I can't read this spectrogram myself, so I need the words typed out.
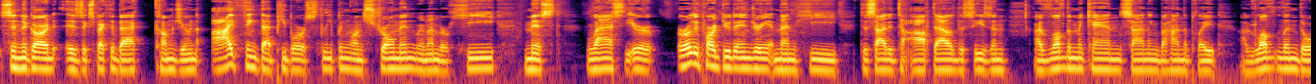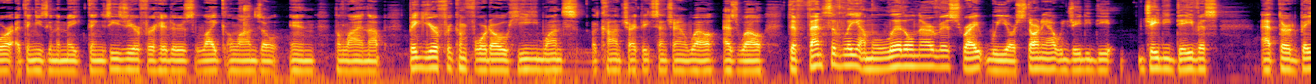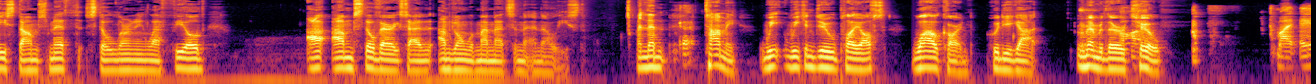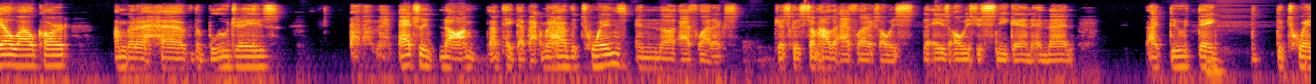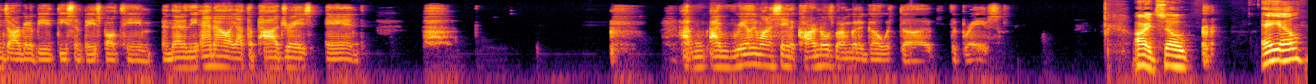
Syndergaard is expected back come June. I think that people are sleeping on Stroman. Remember, he missed last year, early part due to injury, and then he decided to opt out of the season. I love the McCann signing behind the plate. I love Lindor. I think he's going to make things easier for hitters like Alonso in the lineup. Big year for Conforto. He wants a contract extension well as well. Defensively, I'm a little nervous. Right, we are starting out with JD JD Davis at third base. Dom Smith still learning left field. I, I'm still very excited. I'm going with my Mets in the NL East. And then Okay. Tommy, we we can do playoffs. Wild card. Who do you got? Remember there are Uh, two. My AL wild card, I'm gonna have the Blue Jays. Oh. Actually, no, I'm I take that back. I'm gonna have the Twins and the Athletics, just because somehow the Athletics always the A's always just sneak in, and then I do think the Twins are gonna be a decent baseball team. And then in the NL, I got the Padres and. I, I really want to say the Cardinals, but I'm going to go with the the Braves. All right, so AL.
